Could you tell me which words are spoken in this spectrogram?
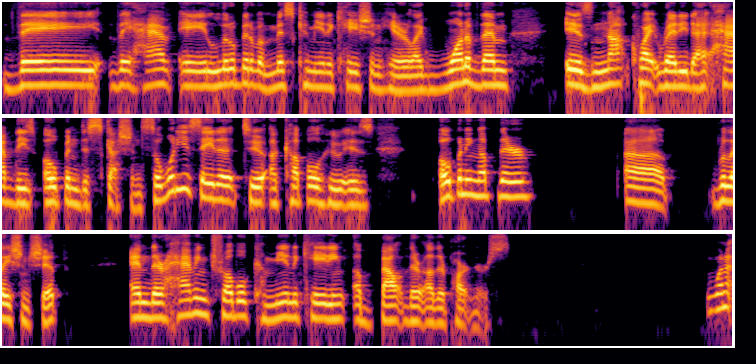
they they have a little bit of a miscommunication here. Like one of them is not quite ready to have these open discussions. So what do you say to to a couple who is opening up their uh, relationship and they're having trouble communicating about their other partners? One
